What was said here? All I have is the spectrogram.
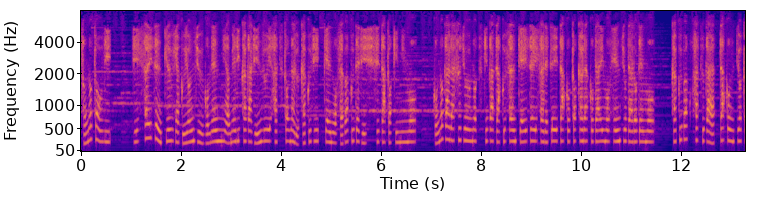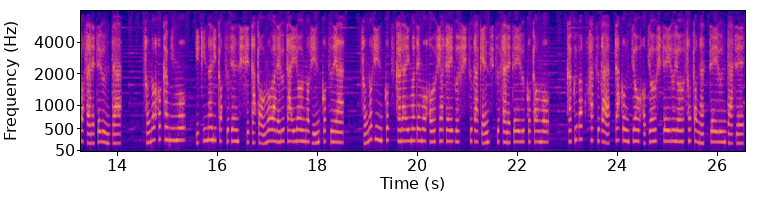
その通り。実際1945年にアメリカが人類初となる核実験を砂漠で実施した時にも、このガラス状の土がたくさん形成されていたことから古代も変所だろでも、核爆発があった根拠とされてるんだ。その他にも、いきなり突然死したと思われる大量の人骨や、その人骨から今でも放射性物質が検出されていることも、核爆発があった根拠を補強している要素となっているんだぜ。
